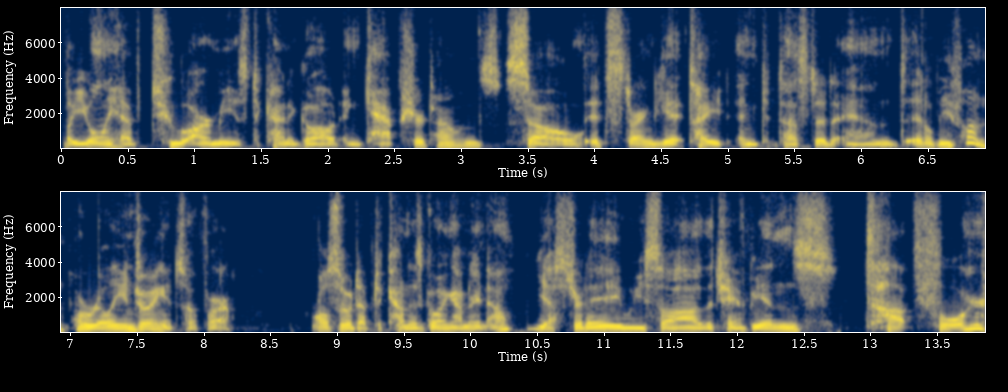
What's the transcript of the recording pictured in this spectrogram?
but you only have two armies to kind of go out and capture towns. So it's starting to get tight and contested, and it'll be fun. We're really enjoying it so far. Also, Adepticon is going on right now. Yesterday, we saw the champions top four.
